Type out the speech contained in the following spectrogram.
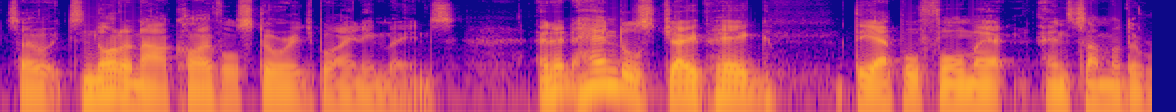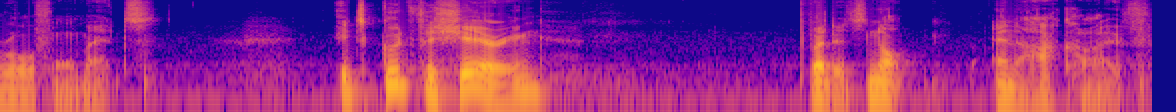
So it's not an archival storage by any means. And it handles JPEG, the Apple format, and some of the RAW formats. It's good for sharing, but it's not an archive.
